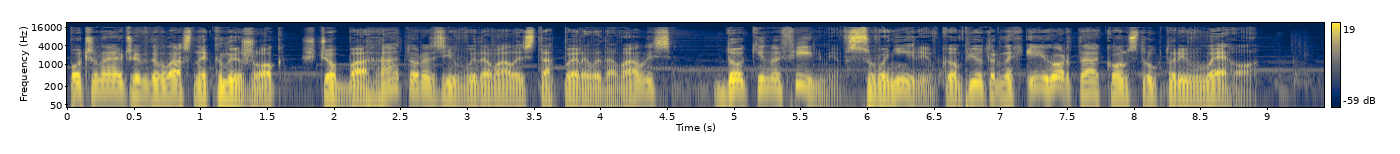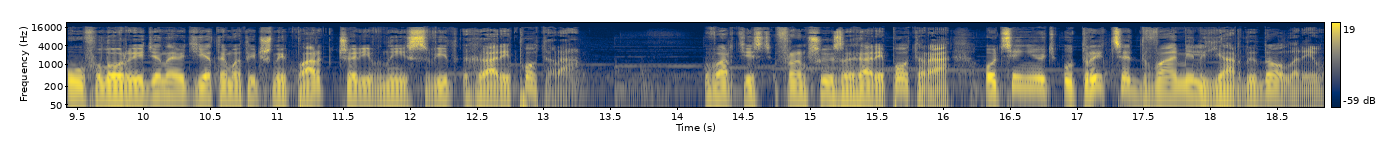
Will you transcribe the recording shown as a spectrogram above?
починаючи від власне книжок, що багато разів видавались та перевидавались, до кінофільмів, сувенірів, комп'ютерних ігор та конструкторів Лего. У Флориді навіть є тематичний парк Чарівний світ Гаррі Поттера. Вартість франшизи Гаррі Поттера оцінюють у 32 мільярди доларів.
